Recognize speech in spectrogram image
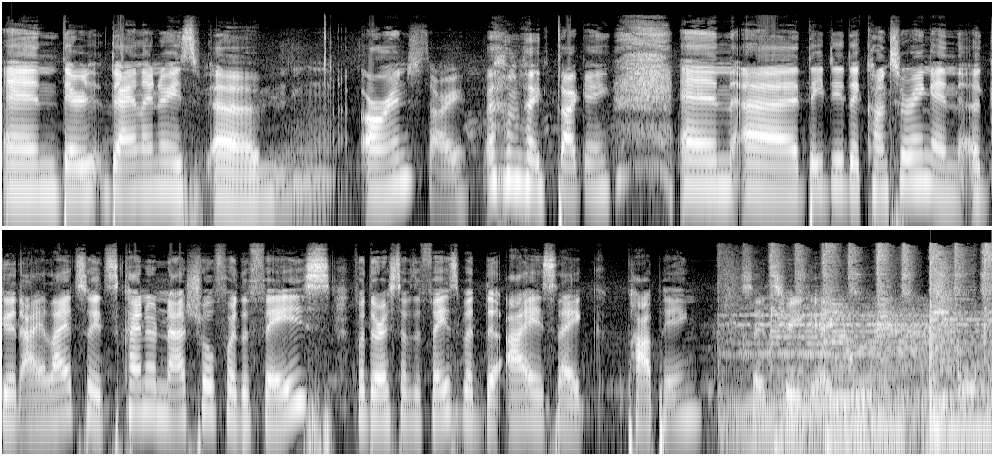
and their the eyeliner is um, orange. Sorry, I'm like talking, and uh, they did the contouring and a good highlight, so it's kind of natural for the face, for the rest of the face, but the eye is like popping, so it's really good.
